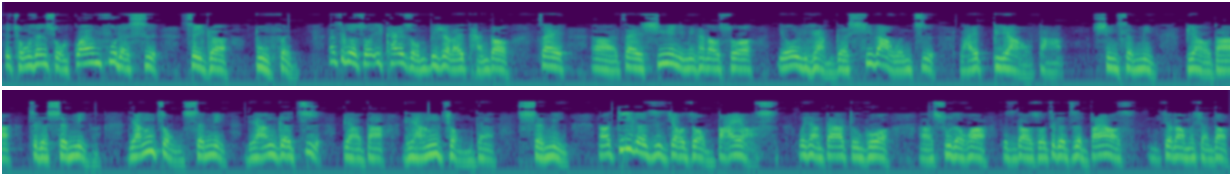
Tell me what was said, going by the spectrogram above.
所以重生所关乎的是这个部分。那这个时候一开始，我们必须要来谈到，在啊，在新约里面看到说有两个希腊文字来表达新生命，表达这个生命啊，两种生命，两个字表达两种的生命。然后第一个字叫做 bios，我想大家读过啊书的话，就知道说这个字 bios 就让我们想到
